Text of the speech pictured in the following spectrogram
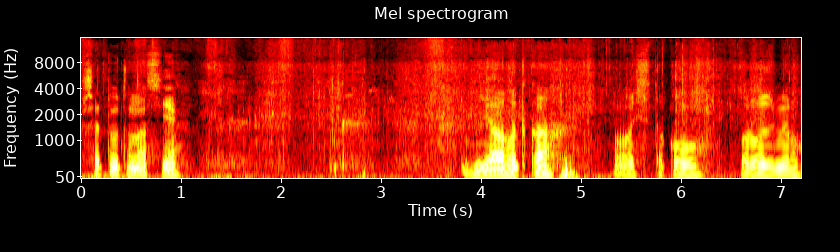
Ще тут у нас є ягодка ось такого розміру.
